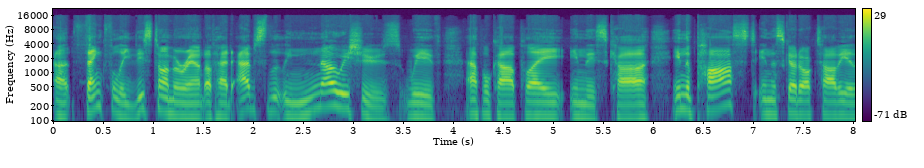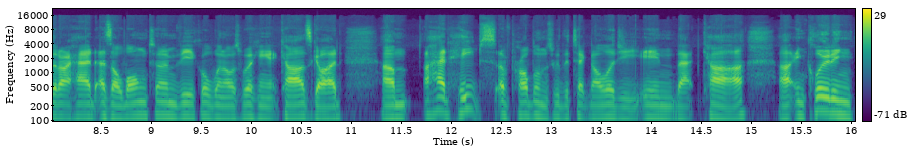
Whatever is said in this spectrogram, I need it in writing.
uh, thankfully, this time around, I've had absolutely no issues with Apple CarPlay in this car. In the past, in the Skoda Octavia that I had as a long-term vehicle when I was working at Cars Guide, um, I had heaps of problems with the technology in that car, uh, including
